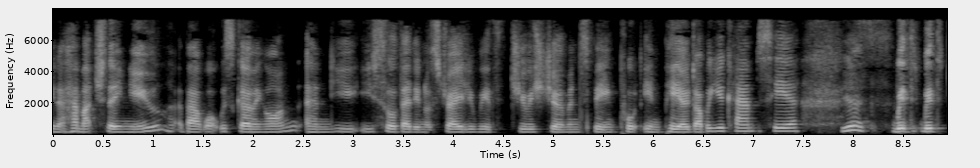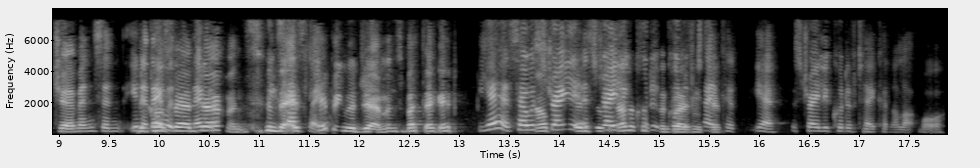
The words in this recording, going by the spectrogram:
you know how much they knew about what was going on and you you saw that in Australia with Jewish Germans being put in POW camps here yes with with Germans and you know because they were they are Germans Were, exactly. they're escaping the Germans but they get yeah so Australia Australia could have, could have concentration camp. taken yeah Australia could have taken a lot more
